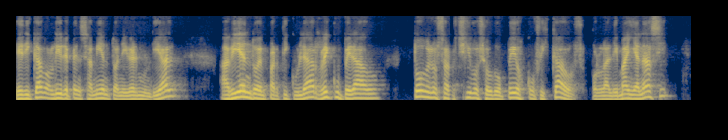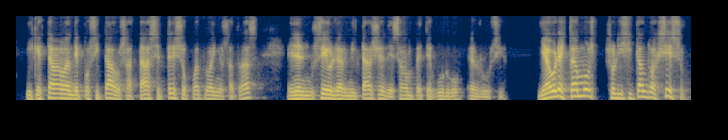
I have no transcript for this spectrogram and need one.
dedicado al libre pensamiento a nivel mundial, habiendo en particular recuperado todos los archivos europeos confiscados por la Alemania nazi y que estaban depositados hasta hace tres o cuatro años atrás en el Museo Hermitage de San Petersburgo, en Rusia. Y ahora estamos solicitando acceso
